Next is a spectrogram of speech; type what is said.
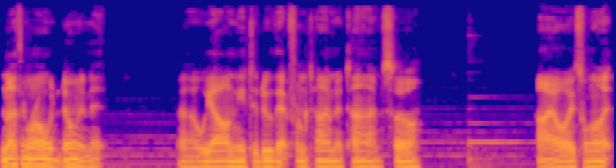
Nothing wrong with doing it. Uh, we all need to do that from time to time. So I always want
